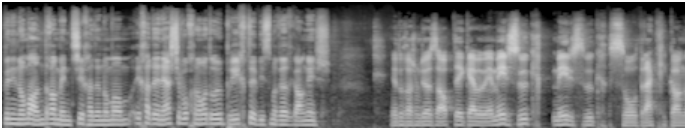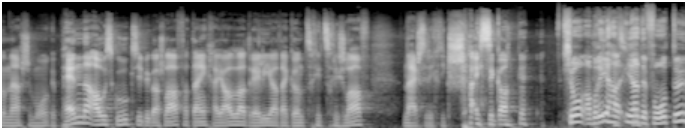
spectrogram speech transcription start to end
bin ich nochmal ein anderer Mensch. Ich habe dann, ich dann nächste Woche nochmal darüber berichten, wie es mir ergangen ist. Ja, du kannst mir das Update geben. Mir ist es wirklich, mir ist es wirklich so dreckig gegangen am nächsten Morgen. Pennen, alles gut gewesen, bin gegangen schlafen, dachte, ja, Allah, der Elia, der gönnt sich jetzt ein bisschen Schlaf. Dann ist es richtig scheiße gegangen. Schon, aber ich, ha- ich habe den Foto,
